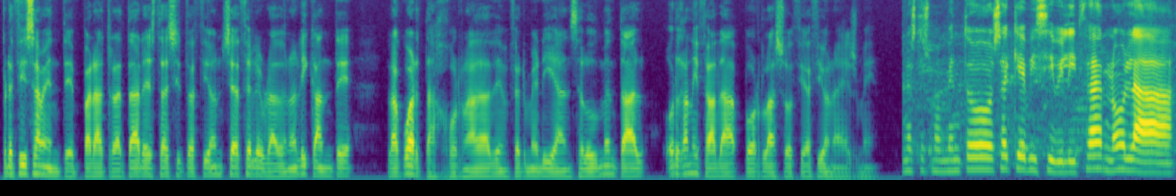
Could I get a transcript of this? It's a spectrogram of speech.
Precisamente para tratar esta situación se ha celebrado en Alicante la cuarta jornada de enfermería en salud mental organizada por la Asociación AESME. En estos momentos hay que visibilizar ¿no? la,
